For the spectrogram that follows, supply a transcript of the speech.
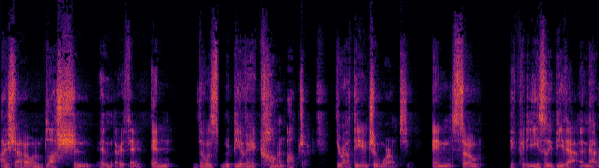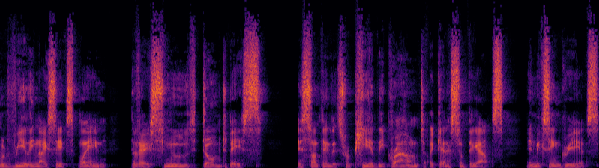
eyeshadow and blush and, and everything. And those would be a very common object throughout the ancient world. And so it could easily be that. And that would really nicely explain the very smooth domed base is something that's repeatedly ground against something else and mixing ingredients.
